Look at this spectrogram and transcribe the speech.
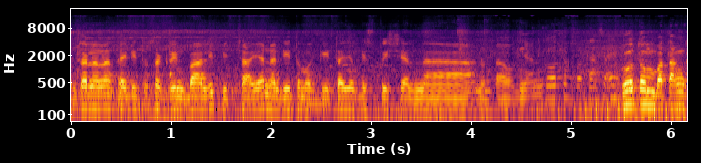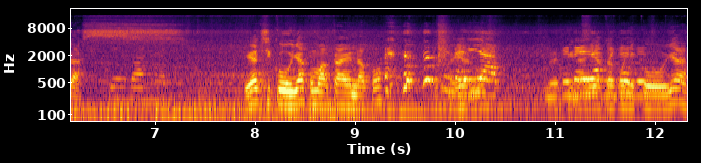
Punta na lang tayo dito sa Green Valley, Pichayan. Nandito magkita yung special na anong tawag niyan? Kotong Batangas. Ay, Gutong Batangas. yung banner. Yan si Kuya, kumakain ako. Pinaiyak. Pinayak ako ni Kuya.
